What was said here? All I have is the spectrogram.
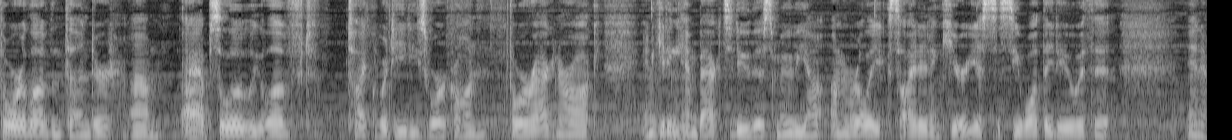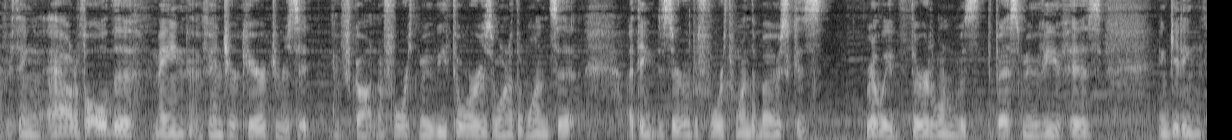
Thor: Love and Thunder. Um, I absolutely loved Taika Waititi's work on Thor Ragnarok, and getting him back to do this movie, I'm really excited and curious to see what they do with it and everything. Out of all the main Avenger characters that have gotten a fourth movie, Thor is one of the ones that I think deserved a fourth one the most because really the third one was the best movie of his, and getting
